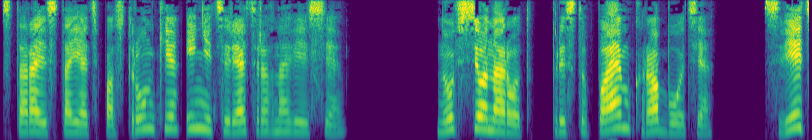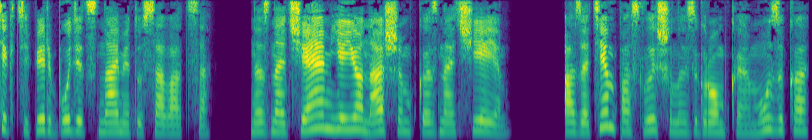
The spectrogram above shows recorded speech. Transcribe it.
стараясь стоять по струнке и не терять равновесие. «Ну все, народ, приступаем к работе. Светик теперь будет с нами тусоваться. Назначаем ее нашим казначеем». А затем послышалась громкая музыка,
